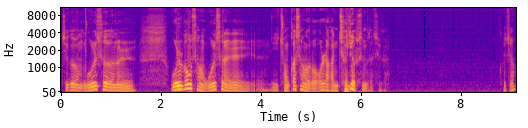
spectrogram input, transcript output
지금 5일선을 월봉상 5일선을 이 종가상으로 올라간 적이 없습니다. 지금 그죠?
